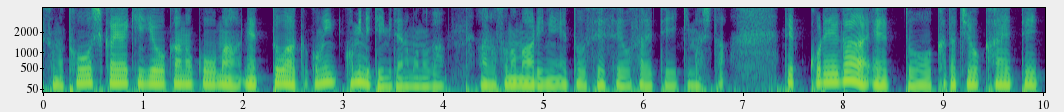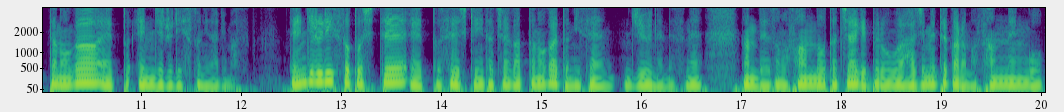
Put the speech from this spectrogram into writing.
その投資家や起業家のこう、まあ、ネットワークコミ、コミュニティみたいなものが、あの、その周りに、えっと、生成をされていきました。で、これが、えっと、形を変えていったのが、えっと、エンジェルリストになります。で、エンジェルリストとして、えっと、正式に立ち上がったのが、えっと、2010年ですね。なんで、そのファンドを立ち上げ、ブログを始めてから、まあ、3年後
